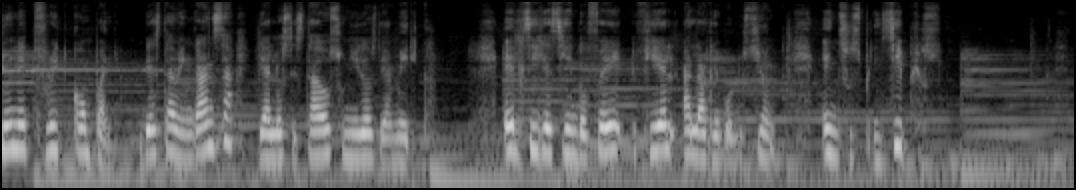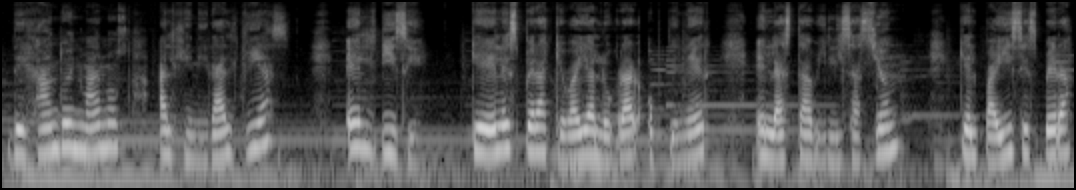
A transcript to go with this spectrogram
Unit Fruit Company de esta venganza y a los Estados Unidos de América. Él sigue siendo fiel a la revolución en sus principios, dejando en manos al general Díaz Él dice que él espera que vaya a lograr obtener en la estabilización que el país espera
